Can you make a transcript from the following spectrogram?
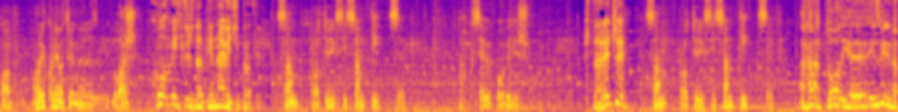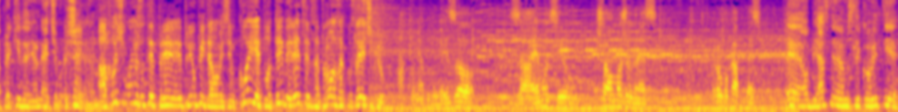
Pa, onaj ko nema treme, ne znam, laže. Ko misliš da ti je najveći protiv? Sam protivnik si sam ti sebi. Ako sebe pobediš, Šta reče? sam protivnik si sam ti sebi. Aha, to li je, izvini na prekidanju, nećemo više. Ali hoćemo još da te pre, priupitamo, mislim, koji je po tebi recept za prolazak u sljedeći krug? Ako ja budu vezao za emociju, šta on može da donese? Robocop pesmu. E, objasni nam slikovitije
